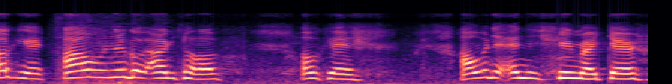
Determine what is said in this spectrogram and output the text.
okay, I want to go back to Okay, I want to end the stream right there.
